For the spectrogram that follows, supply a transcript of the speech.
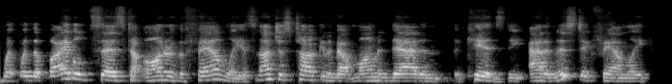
when, when the Bible says to honor the family, it's not just talking about mom and dad and the kids, the atomistic family.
